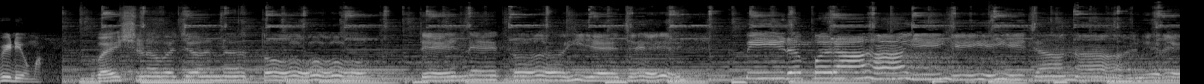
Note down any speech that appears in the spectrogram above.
વિડીયોમાં. વૈષ્ણવજન તો તેને કહીએ જે પીડ પરાઈ જાનાને રે.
